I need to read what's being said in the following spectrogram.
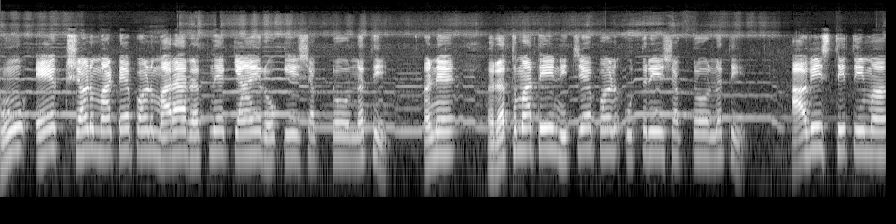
હું એક ક્ષણ માટે પણ મારા રથને ક્યાંય રોકી શકતો નથી અને રથમાંથી નીચે પણ ઉતરી શકતો નથી. આવી સ્થિતિમાં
